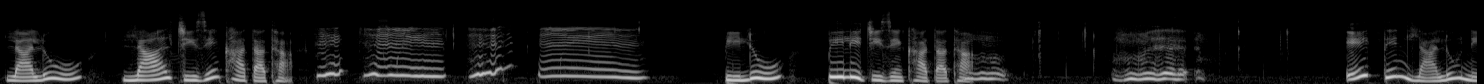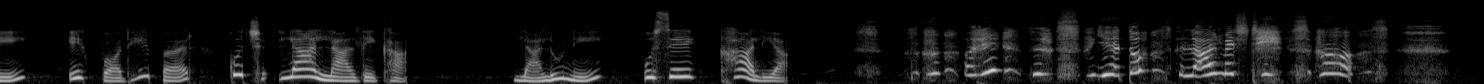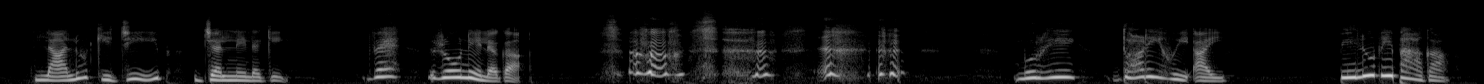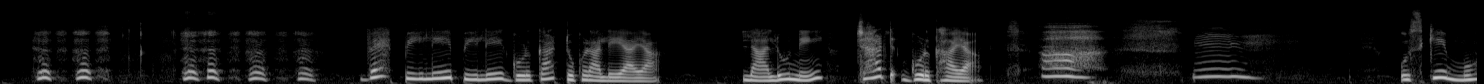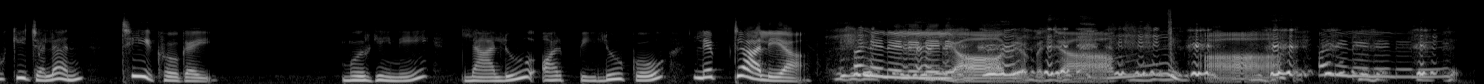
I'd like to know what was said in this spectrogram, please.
लालू लाल चीज़ें खाता था। पीलू पीली चीज़ें खाता था। एक दिन लालू ने एक पौधे पर कुछ लाल लाल देखा। लालू ने उसे खा लिया। अरे, ये तो लाल मिर्च थी। हाँ। लालू की जीभ जलने लगी। वह रोने लगा। मुर्गी दौड़ी हुई आई। पीलू भी भागा। वह पीले पीले गुड़ का टुकड़ा ले आया। लालू ने झट गुड़ खाया। उसके मुँह की जलन ठीक हो गई। मुर्गी ने लालू और पीलू को लिपटा लिया। ले ले ले ले ले आ मेरा बच्चा। आ, ले ले ले ले ले।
